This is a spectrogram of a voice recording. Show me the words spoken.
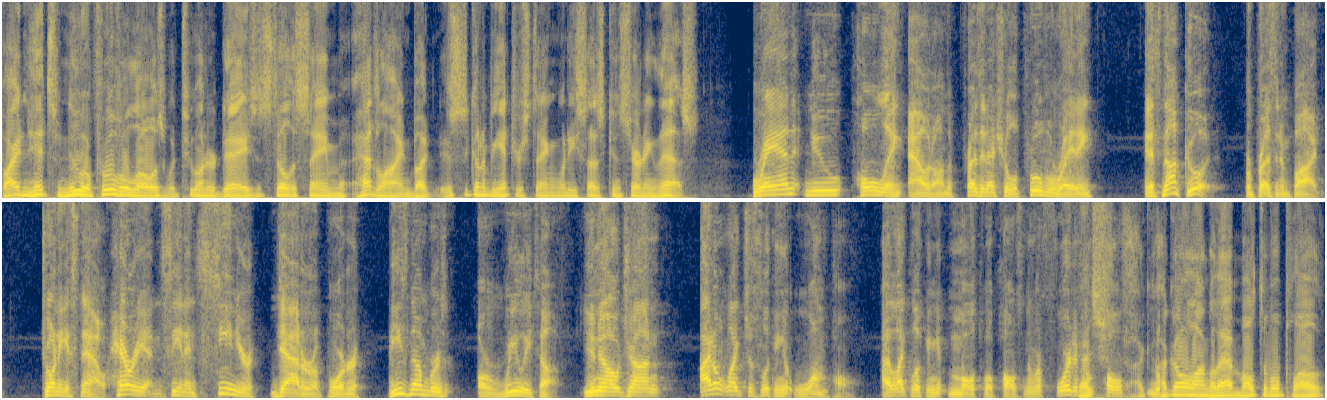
Biden hits new approval lows with 200 days. It's still the same headline, but this is going to be interesting what he says concerning this. brand new polling out on the presidential approval rating, and it's not good for President Biden. Joining us now, Harry Enten CNN senior data reporter. These numbers are really tough. You know, John, I don't like just looking at one poll. I like looking at multiple polls. And there were four different That's, polls. I, I go along with that. Multiple plo-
